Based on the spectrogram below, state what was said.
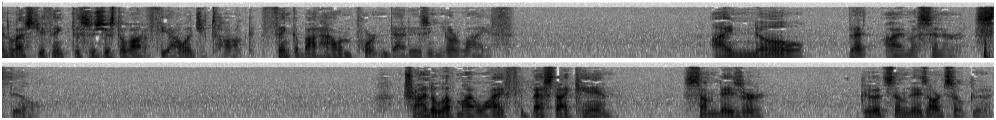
Unless you think this is just a lot of theology talk, think about how important that is in your life. I know that I'm a sinner still. I'm trying to love my wife the best I can. Some days are good, some days aren't so good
